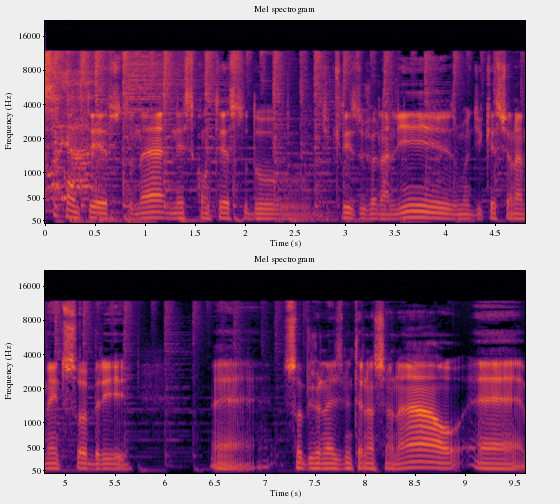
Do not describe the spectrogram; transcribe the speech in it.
nesse contexto, né, nesse contexto do, de crise do jornalismo, de questionamento sobre, é, sobre jornalismo internacional, é,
